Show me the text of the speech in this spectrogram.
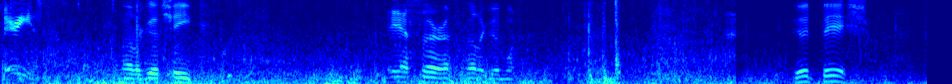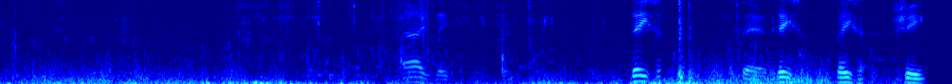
There he is. That's another good sheep. Yes, sir. That's another good one. Good fish. That's decent. Decent. Said decent, decent sheep.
